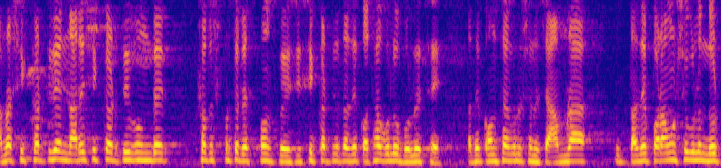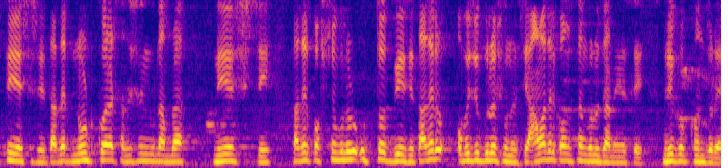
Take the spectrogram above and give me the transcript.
আমরা শিক্ষার্থীদের, নারী শিক্ষার্থী বোনদের স্বতঃস্ফূর্ত রেসপন্স পেয়েছি। শিক্ষার্থীরা তাদের কথাগুলো বলেছে, তাদের কনসার্নগুলো শুনেছে। আমরা তাদের পরামর্শগুলো নোট নিয়ে এসেছি, তাদের নোট করার সাজেশনগুলো আমরা নিয়ে এসেছি, তাদের প্রশ্নগুলোর উত্তর দিয়েছি, তাদের অভিযোগগুলো শুনেছি, আমাদের কনসার্নগুলো জানিয়েছে দীর্ঘক্ষণ জুড়ে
